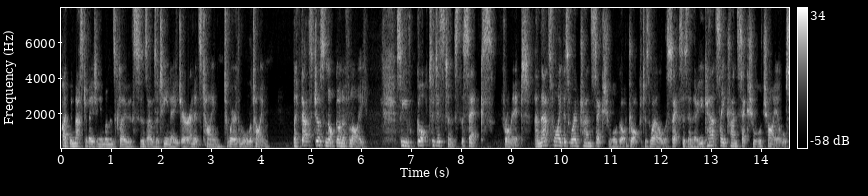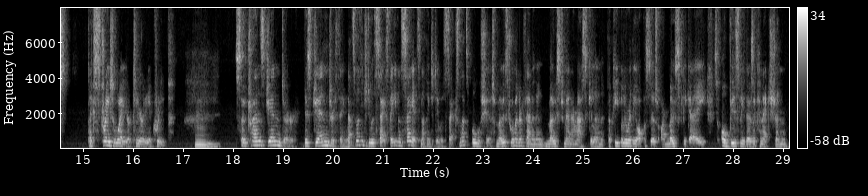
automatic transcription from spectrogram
I've been masturbating in women's clothes since I was a teenager and it's time to wear them all the time. Like that's just not going to fly. So you've got to distance the sex from it. And that's why this word transsexual got dropped as well. The sex is in there. You can't say transsexual child. Like straight away, you're clearly a creep. Mm. So transgender, this gender thing, that's nothing to do with sex. They even say it's nothing to do with sex, and that's bullshit. Most women are feminine, most men are masculine. The people who are the opposite are mostly gay. So obviously there's a connection.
